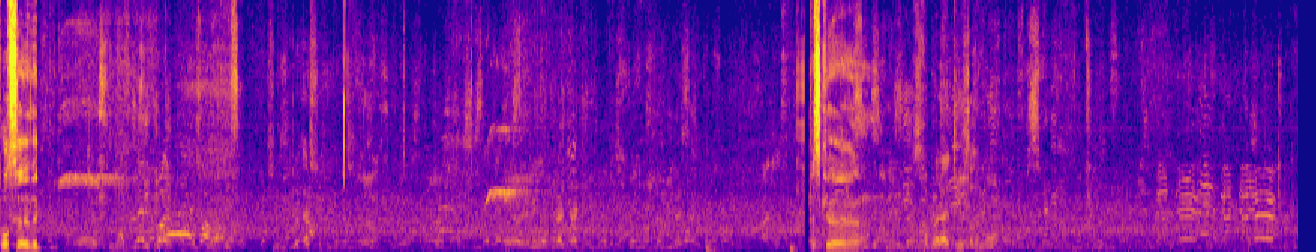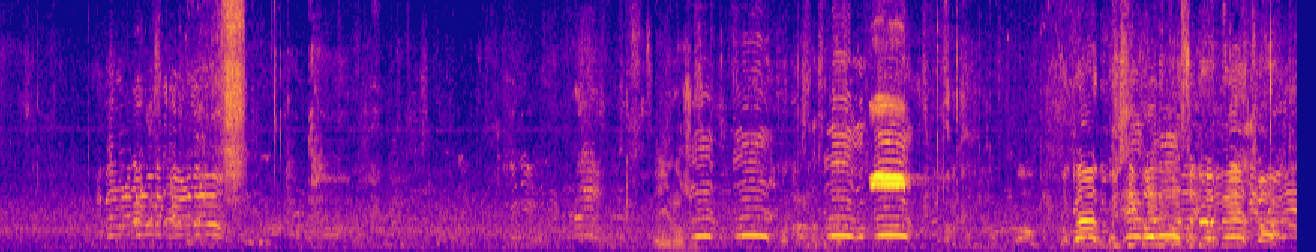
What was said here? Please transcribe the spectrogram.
Pour ce... Parce que... Tout certainement. Il y a un enjeu. C'est pour cette passe. Glissez pas les passes de 1 mètre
